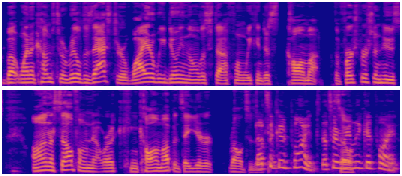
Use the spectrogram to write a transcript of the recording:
but when it comes to a real disaster why are we doing all this stuff when we can just call them up the first person who's on a cell phone network can call them up and say your relatives that's okay. a good point that's a so, really good point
